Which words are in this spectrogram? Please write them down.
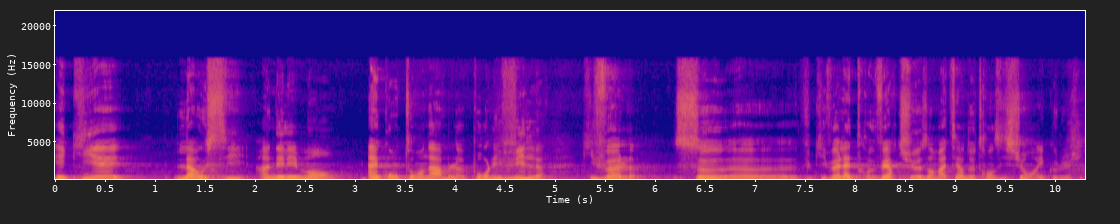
et qui est là aussi un élément incontournable pour les villes qui veulent, euh, qui veulent être vertueuses en matière de transition écologique.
